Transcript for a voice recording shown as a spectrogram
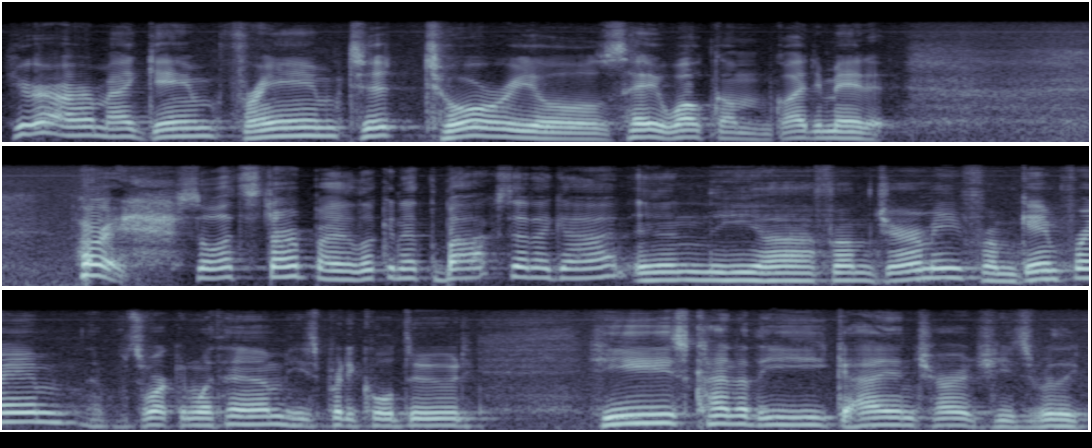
here are my GameFrame tutorials. Hey, welcome. Glad you made it. All right, so let's start by looking at the box that I got in the uh, from Jeremy from GameFrame. I was working with him. He's pretty cool dude. He's kind of the guy in charge. He's really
